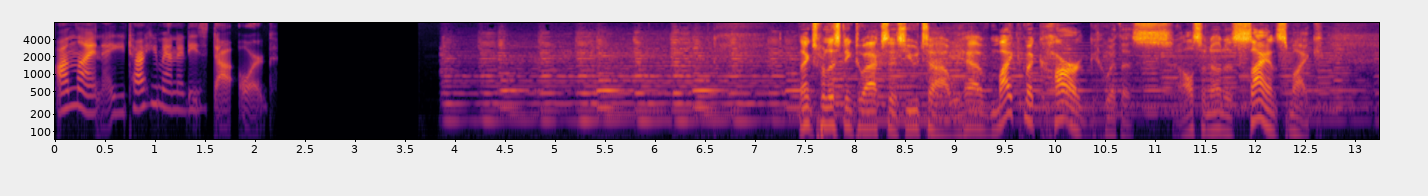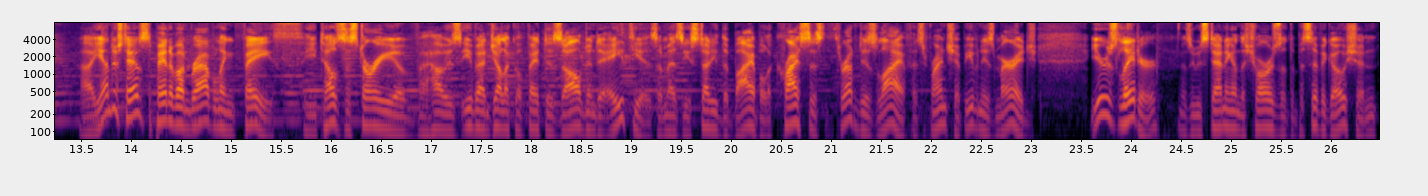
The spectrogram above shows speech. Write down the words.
Online at utahhumanities.org. Thanks for listening to Access Utah. We have Mike McHargue with us, also known as Science Mike. Uh, he understands the pain of unraveling faith. He tells the story of how his evangelical faith dissolved into atheism as he studied the Bible, a crisis that threatened his life, his friendship, even his marriage. Years later, as he was standing on the shores of the Pacific Ocean,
